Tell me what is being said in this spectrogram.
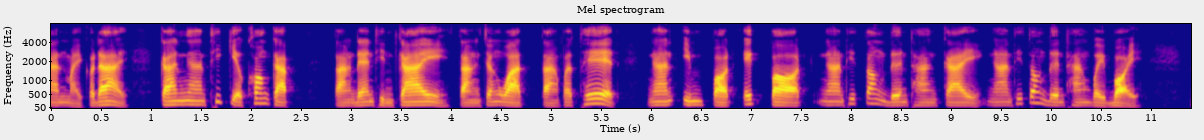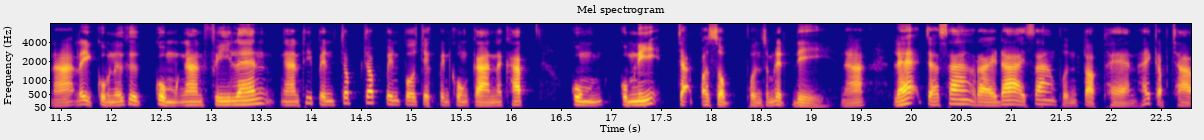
งานใหม่ก็ได้ การงานที่เกี่ยวข้องกับต่างแดนถิ่นไกล ต่างจังหวัด ต่างประเทศ งาน Import Export งานที่ต้องเดินทางไกล งานที่ต้องเดินทางบ่อยๆนะ และอีกกลุ่มหนึงคือกลุ่มงานฟรีแลนซ์ งานที่เป็นจอบจ็อบเป็นโปรเจกต์ เป็นโครงการนะครับ กลุ่มกลุ่มนี้จะประสบผลสำเร็จดีนะและจะสร้างรายได้สร้างผลตอบแทนให้กับชาว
